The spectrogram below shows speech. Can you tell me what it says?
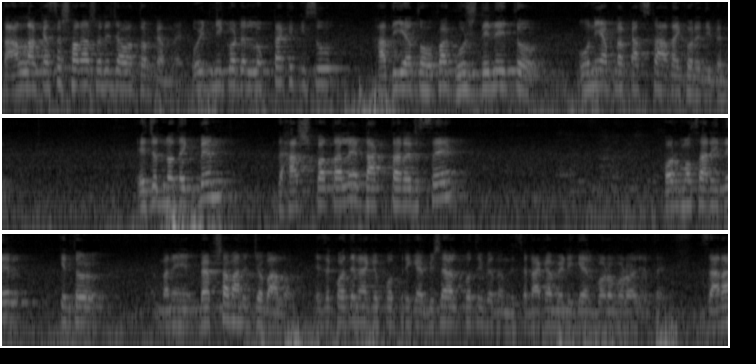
তা আল্লাহর কাছে সরাসরি যাওয়ার দরকার নাই। ওই নিকটের লোকটাকে কিছু হাদিয়া, তোহফা, ঘুষ দিলেই তো উনি আপনার কাজটা আদায় করে দিবেন। এই জন্য দেখবেন, হাসপাতালে ডাক্তারের সে কর্মচারীদের কিন্তু মানে ব্যবসা বাণিজ্য ভালো। এই যে কদিন আগে পত্রিকায় বিশাল প্রতিবেদন দিচ্ছে ঢাকা মেডিকেল, বড় বড় এতে। যারা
